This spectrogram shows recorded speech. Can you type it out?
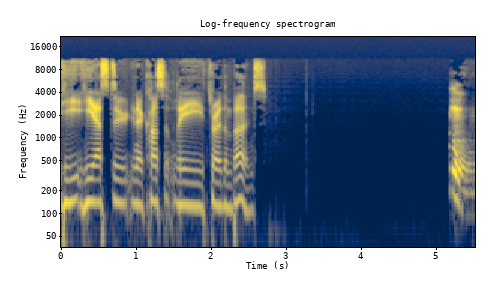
he he has to you know constantly throw them bones. Hmm.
